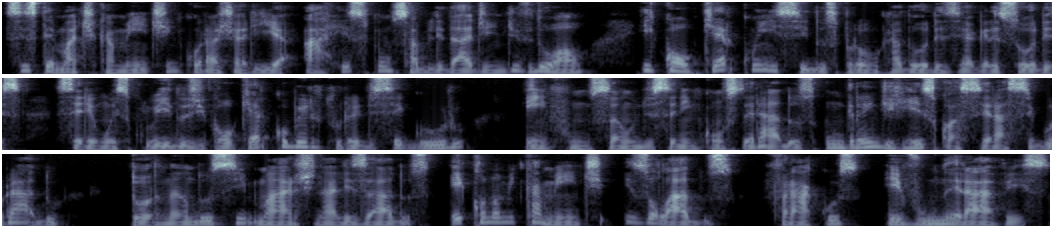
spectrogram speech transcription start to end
sistematicamente encorajaria a responsabilidade individual e qualquer conhecidos provocadores e agressores seriam excluídos de qualquer cobertura de seguro em função de serem considerados um grande risco a ser assegurado, tornando-se marginalizados, economicamente isolados, fracos e vulneráveis.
